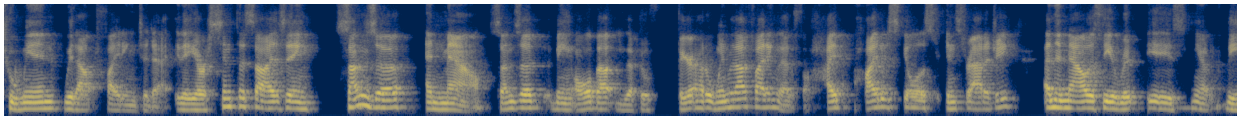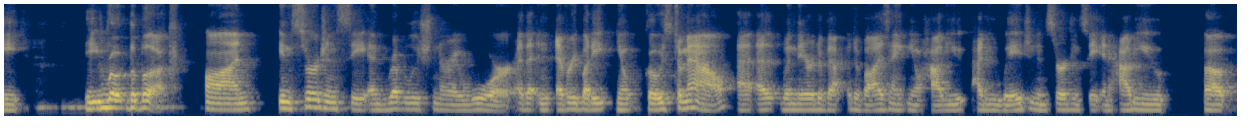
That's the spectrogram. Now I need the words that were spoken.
to win without fighting today. They are synthesizing Sun Tzu and Mao. Sun Tzu being all about you have to figure out how to win without fighting. That's the height, height of skill in strategy. And then Mao is the is you know the he wrote the book on insurgency and revolutionary war and, everybody you know goes to Mao at, at, when they're devising you know how do you how do you wage an insurgency and how do you uh,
